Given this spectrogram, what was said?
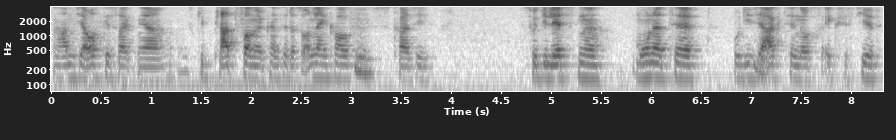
Dann haben sie auch gesagt, ja, es gibt Plattformen, du kannst du das online kaufen. Mhm. Das ist quasi so die letzten Monate, wo diese Aktie noch existiert.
